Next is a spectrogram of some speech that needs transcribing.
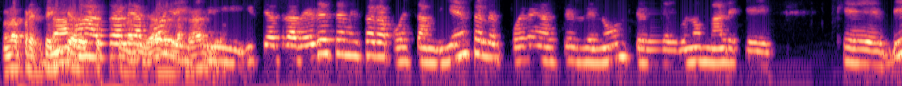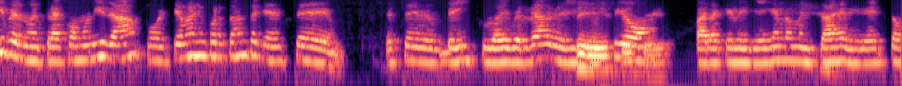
con la presencia vamos a darle apoyo y si, y si, a través de esta emisora pues también se le pueden hacer denuncias de algunos males que que vive en nuestra comunidad, pues qué más importante que este, este vehículo hay, ¿verdad?, de difusión para que le lleguen los mensajes directos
